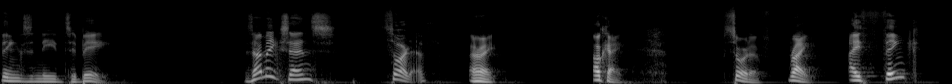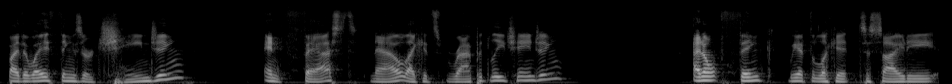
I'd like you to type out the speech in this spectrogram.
things need to be. Does that make sense? Sort of. All right. Okay. Sort of. Right. I think, by the way, things are changing and fast now, like it's rapidly changing. I don't think we have to look at society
